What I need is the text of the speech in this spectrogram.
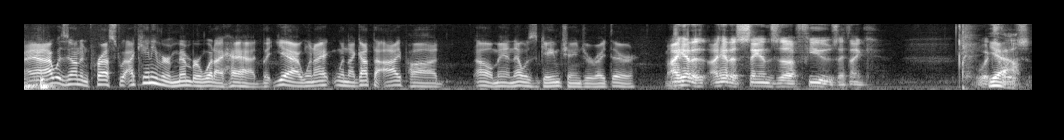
I, I was unimpressed with. I can't even remember what I had, but yeah, when I when I got the iPod, oh man, that was game changer right there. I had a I had a Sans uh, Fuse, I think, which Yeah. was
